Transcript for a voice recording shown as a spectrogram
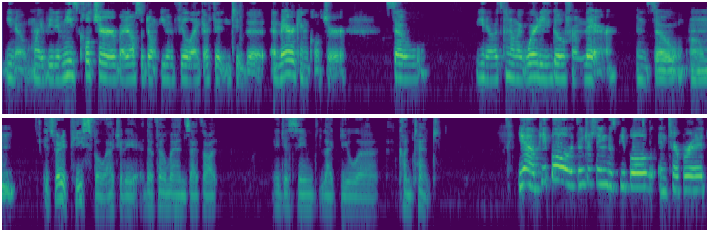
you know, my Vietnamese culture, but I also don't even feel like I fit into the American culture. So, you know, it's kind of like where do you go from there? And so, um, It's very peaceful, actually. The film ends. I thought it just seemed like you were content. Yeah, people. It's interesting because people interpret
